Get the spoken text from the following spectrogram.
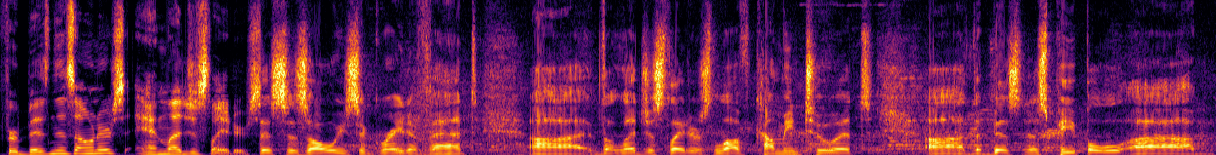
for business owners and legislators. This is always a great event. Uh, the legislators love coming to it. Uh, the business people um,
